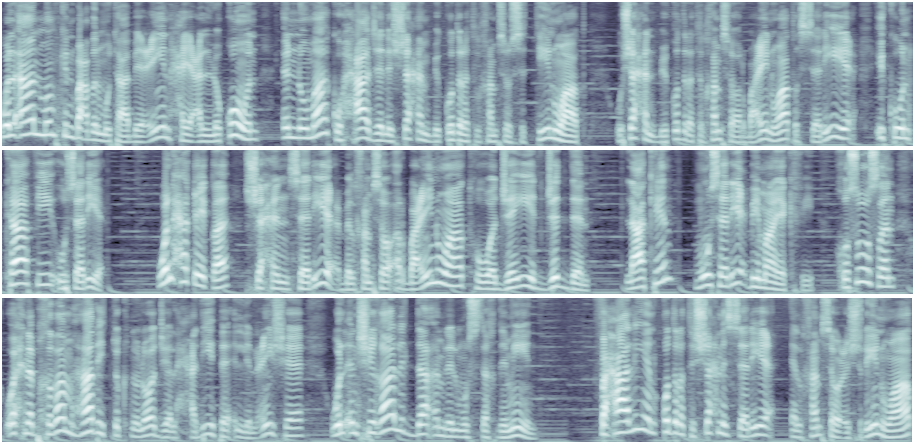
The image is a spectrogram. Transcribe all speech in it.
والآن ممكن بعض المتابعين حيعلقون إنه ماكو حاجة للشحن بقدرة ال 65 واط وشحن بقدرة ال 45 واط السريع يكون كافي وسريع. والحقيقة شحن سريع بال 45 واط هو جيد جدا لكن مو سريع بما يكفي. خصوصا وإحنا بخضم هذه التكنولوجيا الحديثة اللي نعيشها والانشغال الدائم للمستخدمين. فحاليا قدرة الشحن السريع ال 25 واط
